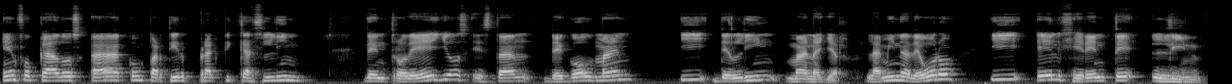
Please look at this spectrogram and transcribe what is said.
enfocados a compartir prácticas Lean. Dentro de ellos están The Goldman y The Lean Manager, la mina de oro y el gerente Lean.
